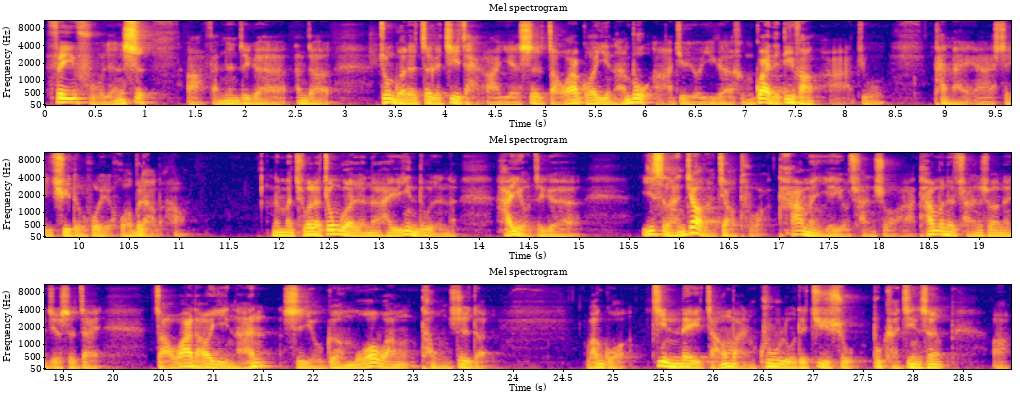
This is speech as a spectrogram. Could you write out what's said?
非府人士啊，反正这个按照中国的这个记载啊，也是爪哇国以南部啊，就有一个很怪的地方啊，就看来啊，谁去都会活不了的哈。那么除了中国人呢，还有印度人呢，还有这个伊斯兰教的教徒啊，他们也有传说啊，他们的传说呢，就是在爪哇岛以南是有个魔王统治的王国。境内长满骷髅的巨树，不可近身，啊，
